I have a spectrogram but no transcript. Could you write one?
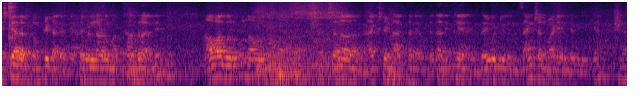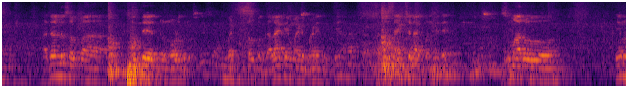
ಎಸ್ ಟಿ ಕಂಪ್ಲೀಟ್ ಆಗುತ್ತೆ ತಮಿಳುನಾಡು ಮತ್ತು ಆಂಧ್ರ ಅಲ್ಲಿ ಆವಾಗವರೆಗೂ ನಾವು ನಮ್ಮ ಜನ ಆಕ್ಸಿಡೆಂಟ್ ಆಗ್ತಾನೆ ಇರ್ತದೆ ಅದಕ್ಕೆ ದಯವಿಟ್ಟು ಇದನ್ನು ಸ್ಯಾಂಕ್ಷನ್ ಮಾಡಿ ಅಂತ ಹೇಳಿದಕ್ಕೆ ಅದರಲ್ಲೂ ಸ್ವಲ್ಪ ಹಿಂದೆ ನೋಡಿದ್ರು. ಬಟ್ ಸ್ವಲ್ಪ ಗಲಾಟೆ ಮಾಡಿ ಮಾಡಿದ್ದಕ್ಕೆ ಅದು ಸ್ಯಾಂಕ್ಷನ್ ಆಗಿ ಬಂದಿದೆ. ಸುಮಾರು ಏನು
